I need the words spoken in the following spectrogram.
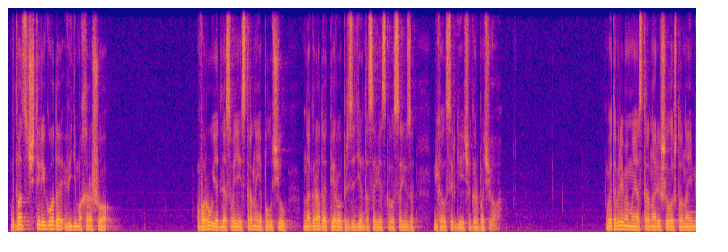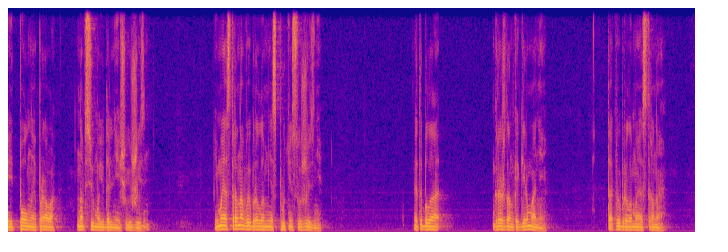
в 24 года, видимо, хорошо воруя для своей страны, я получил награду от первого президента Советского Союза Михаила Сергеевича Горбачева. В это время моя страна решила, что она имеет полное право на всю мою дальнейшую жизнь. И моя страна выбрала мне спутницу жизни. Это была гражданка Германии. Так выбрала моя страна,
